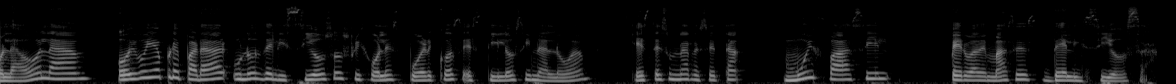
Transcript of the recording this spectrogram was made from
Hola, hola. Hoy voy a preparar unos deliciosos frijoles puercos estilo Sinaloa. Esta es una receta muy fácil, pero además es deliciosa.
